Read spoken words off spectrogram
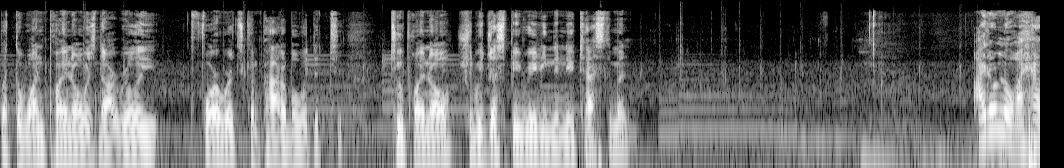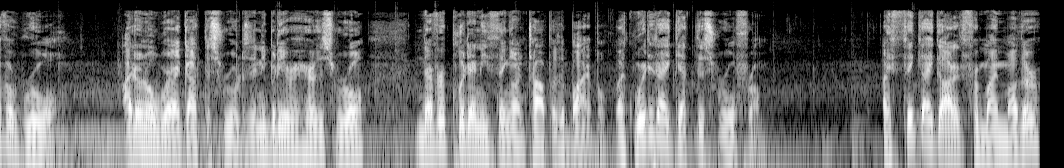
But the 1.0 is not really forwards compatible with the 2.0? Should we just be reading the New Testament? I don't know. I have a rule. I don't know where I got this rule. Does anybody ever hear this rule? Never put anything on top of the Bible. Like, where did I get this rule from? I think I got it from my mother,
